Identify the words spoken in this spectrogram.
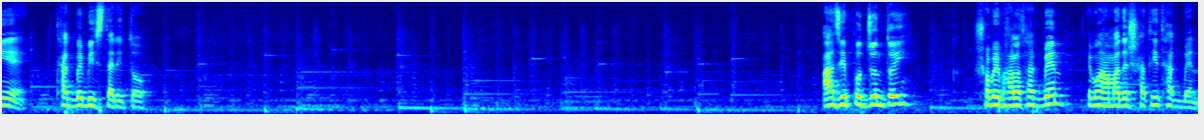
নিয়ে থাকবে বিস্তারিত। আজ এ পর্যন্তই। সবাই ভালো থাকবেন এবং আমাদের সাথেই থাকবেন।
